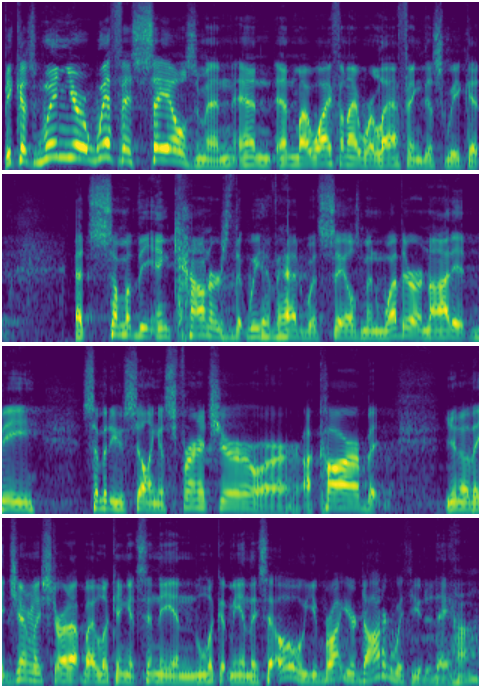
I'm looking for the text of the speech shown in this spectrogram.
Because when you're with a salesman, and, and my wife and I were laughing this week at, at some of the encounters that we have had with salesmen, whether or not it be somebody who's selling us furniture or a car, but you know, they generally start out by looking at Cindy and look at me and they say, Oh, you brought your daughter with you today, huh?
